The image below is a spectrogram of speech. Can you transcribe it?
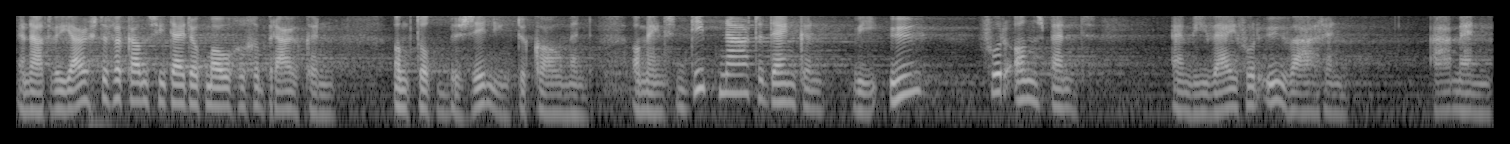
En laten we juist de vakantietijd ook mogen gebruiken om tot bezinning te komen. Om eens diep na te denken wie u voor ons bent en wie wij voor u waren. Amen.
